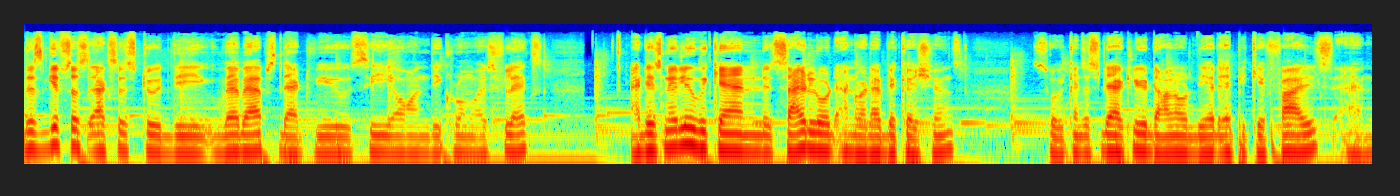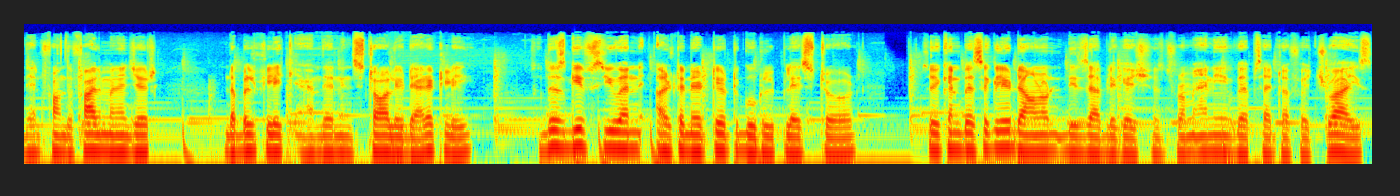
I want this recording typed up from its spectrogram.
this gives us access to the web apps that we see on the Chrome OS Flex. Additionally, we can sideload Android applications. So we can just directly download their APK files and then from the file manager, double click and then install it directly. So this gives you an alternative to Google Play Store. So you can basically download these applications from any website of your choice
